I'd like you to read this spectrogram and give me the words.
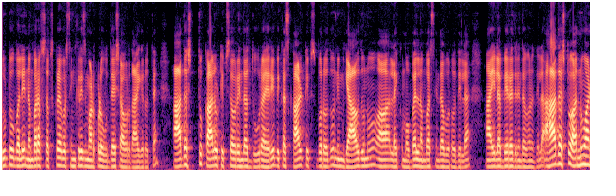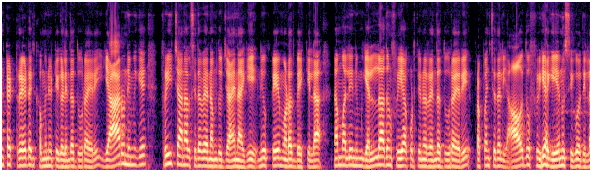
ಯೂಟ್ಯೂಬಲ್ಲಿ ನಂಬರ್ ಆಫ್ ಸಬ್ಸ್ಕ್ರೈಬರ್ಸ್ ಇನ್ಕ್ರೀಸ್ ಮಾಡ್ಕೊಳ್ಳೋ ಉದ್ದೇಶ ಅವ್ರದ್ದಾಗಿರುತ್ತೆ ಆದಷ್ಟು ಕಾಲು ಟಿಪ್ಸ್ ಅವರಿಂದ ದೂರ ಇರಿ. ಬಿಕಾಸ್ ಕಾಲ್ ಟಿಪ್ಸ್ ಬರೋದು ನಿಮ್ಗೆ ಯಾವುದೂ ಲೈಕ್ ಮೊಬೈಲ್ ನಂಬರ್ಸಿಂದ ಬರೋದಿಲ್ಲ. ಇಲ್ಲ ಬೇರೆದ್ರಿಂದ ಬರೋದಿಲ್ಲ. ಆದಷ್ಟು ಅನ್ವಾಂಟೆಡ್ ಟ್ರೇಡಿಂಗ್ ಕಮ್ಯುನಿಟಿಗಳಿಂದ ದೂರ ಇರಿ. ಯಾರು ನಿಮಗೆ ಫ್ರೀ ಚಾನಲ್ಸ್ ಇದ್ದಾವೆ ನಮ್ಮದು ಜಾಯ್ನ್ ಆಗಿ. ನೀವು ಪೇ ಮಾಡೋದು ಬೇಕಿಲ್ಲ. ನಮ್ಮಲ್ಲಿ ನಿಮ್ಗೆ ಎಲ್ಲದನ್ನು ಫ್ರೀಯಾಗಿ ಕೊಡ್ತೀನೋದ್ರಿಂದ ದೂರ ಇರಿ. ಪ್ರಪಂಚದಲ್ಲಿ ಯಾವುದು ಫ್ರೀಯಾಗಿ ಏನೂ ಸಿಗೋದಿಲ್ಲ.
